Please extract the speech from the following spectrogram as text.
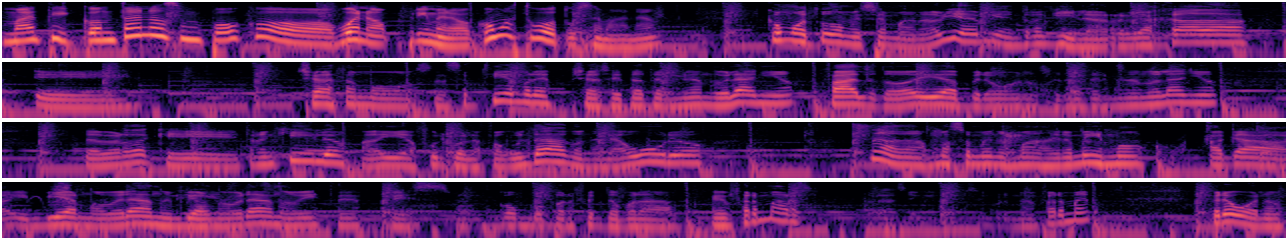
Mati, contanos un poco, bueno, primero, ¿cómo estuvo tu semana? ¿Cómo estuvo mi semana? Bien, bien, tranquila, relajada. eh, ya estamos en septiembre, ya se está terminando el año. Falta todavía, pero bueno, se está terminando el año. La verdad que tranquilo, ahí a full con la facultad, con el laburo. Nada, más o menos más de lo mismo. Acá invierno, verano, invierno, verano, ¿viste? Es un combo perfecto para enfermarse. Enfermé. Pero bueno,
